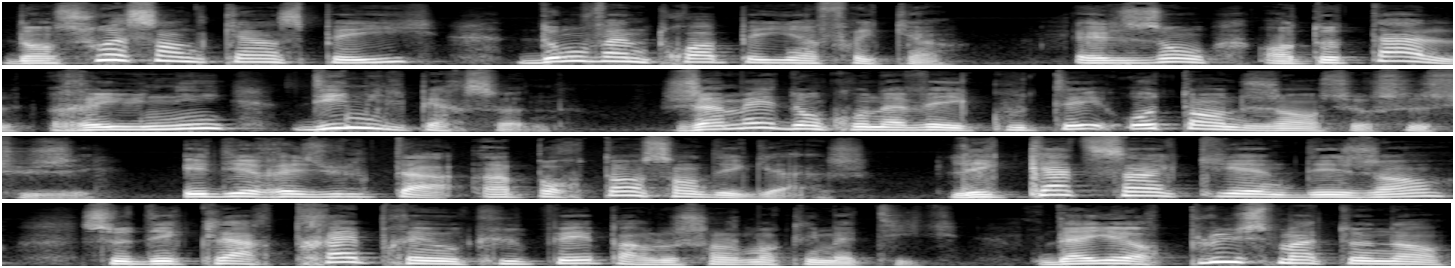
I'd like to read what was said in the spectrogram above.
dans 75 pays, dont 23 pays africains. Elles ont en total réuni 10 000 personnes. Jamais donc on n'avait écouté autant de gens sur ce sujet. Et des résultats importants s'en dégagent. Les 4 cinquièmes des gens se déclarent très préoccupés par le changement climatique. D'ailleurs, plus maintenant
